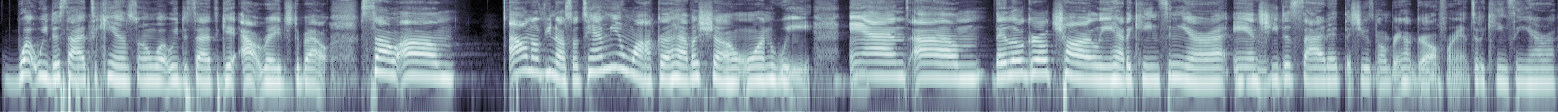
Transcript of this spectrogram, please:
what we decide to cancel and what we decide to get outraged about. So um I don't know if you know. So Tammy and Waka have a show on We, and um, their little girl Charlie had a quinceanera, and she decided that she was gonna bring her girlfriend to the quinceanera,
